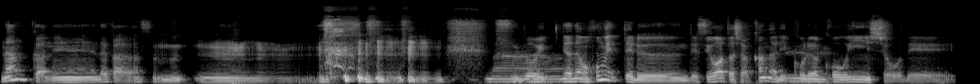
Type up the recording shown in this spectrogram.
なんかね、だから、そのうん、すごい。いや、でも褒めてるんですよ。私はかなりこれは好印象で、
